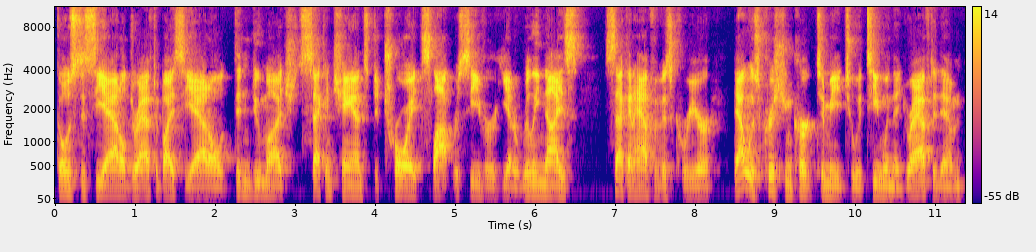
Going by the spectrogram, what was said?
goes to Seattle, drafted by Seattle, didn't do much. Second chance, Detroit, slot receiver. He had a really nice second half of his career. That was Christian Kirk to me to a T when they drafted him.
